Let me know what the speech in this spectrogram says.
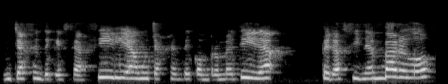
mucha gente que se afilia, mucha gente comprometida pero sin embargo,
